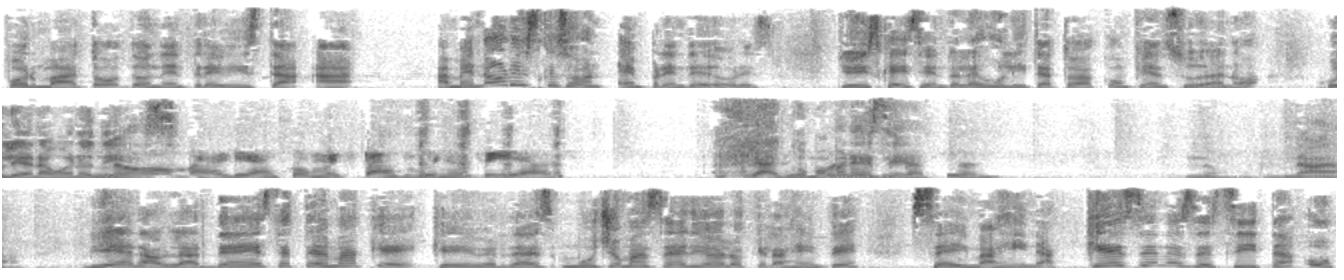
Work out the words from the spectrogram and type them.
formato donde entrevista a a menores que son emprendedores. Yo es que diciéndole Julita toda confianzuda, ¿no? Juliana, buenos días. No, María, ¿cómo estás? Buenos días. Gracias ¿Cómo por amanece? la invitación. No, pues nada. Bien, hablar de este tema que, que de verdad es mucho más serio de lo que la gente se imagina. ¿Qué se necesita? O,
